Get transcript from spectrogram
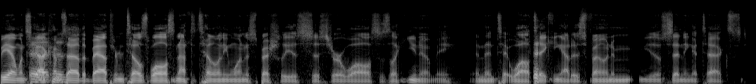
But yeah, when Scott it comes does- out of the bathroom, tells Wallace not to tell anyone, especially his sister. Wallace is like, "You know me," and then ta while taking out his phone and you know sending a text,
